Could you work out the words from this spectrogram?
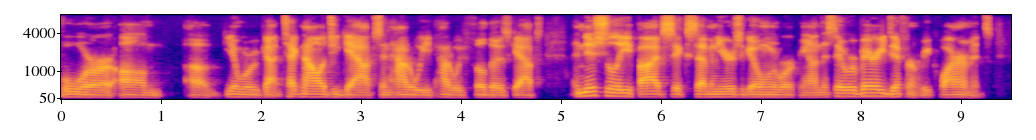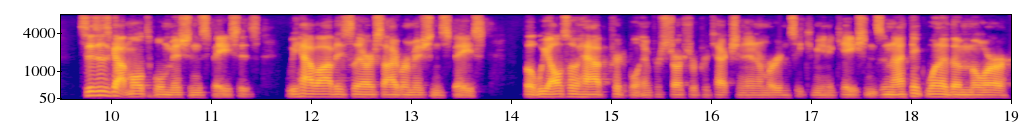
for um, uh, you know where we've got technology gaps and how do we how do we fill those gaps? Initially five six seven years ago when we were working on this they were very different requirements. CISA's got multiple mission spaces. We have obviously our cyber mission space but we also have critical infrastructure protection and emergency communications. And i think one of the more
